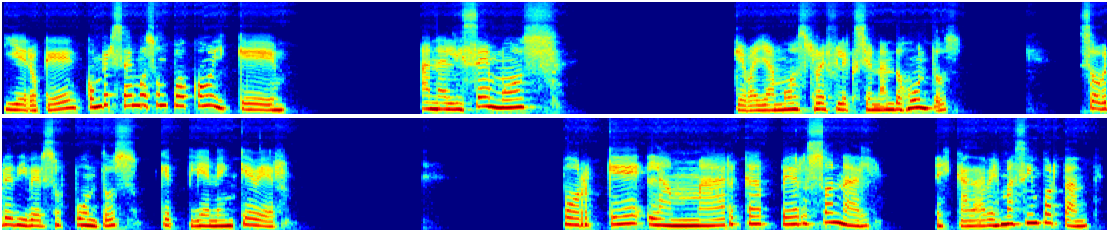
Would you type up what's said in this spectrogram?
quiero que conversemos un poco y que analicemos que vayamos reflexionando juntos sobre diversos puntos que tienen que ver. Por qué la marca personal es cada vez más importante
